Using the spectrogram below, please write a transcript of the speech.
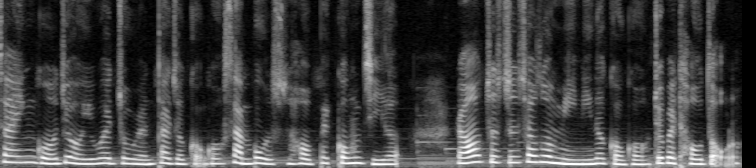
在英国，就有一位主人带着狗狗散步的时候被攻击了，然后这只叫做米妮的狗狗就被偷走了。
